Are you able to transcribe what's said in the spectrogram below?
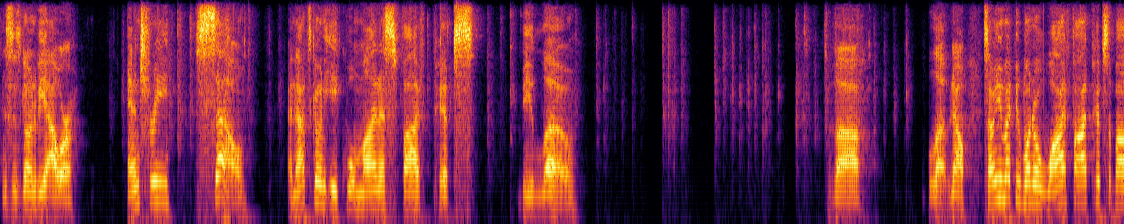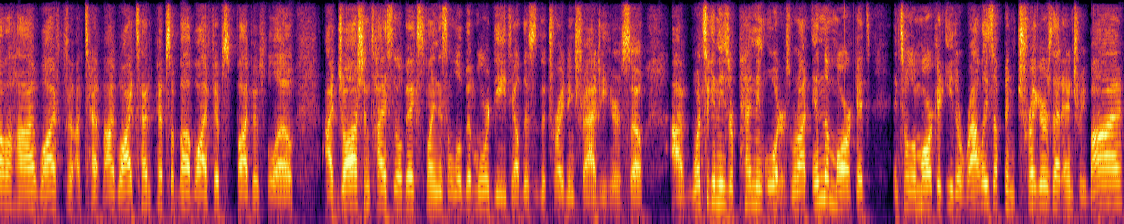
this is going to be our entry sell, and that's going to equal minus 5 pips below the low. Now, some of you might be wondering why 5 pips above the high, why 10, uh, why 10 pips above, why 5 pips below. Uh, Josh and Tyson will be explaining this in a little bit more detail. This is the trading strategy here. So uh, once again, these are pending orders. We're not in the market until the market either rallies up and triggers that entry buy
